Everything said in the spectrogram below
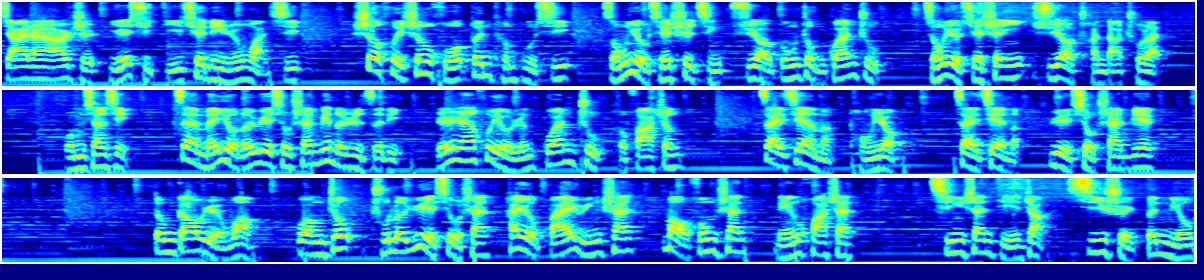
戛然而止，也许的确令人惋惜。社会生活奔腾不息，总有些事情需要公众关注，总有些声音需要传达出来。我们相信，在没有了越秀山边的日子里，仍然会有人关注和发声。再见了，朋友！再见了，越秀山边。登高远望，广州除了越秀山，还有白云山、帽峰山、莲花山，青山叠嶂，溪水奔流。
